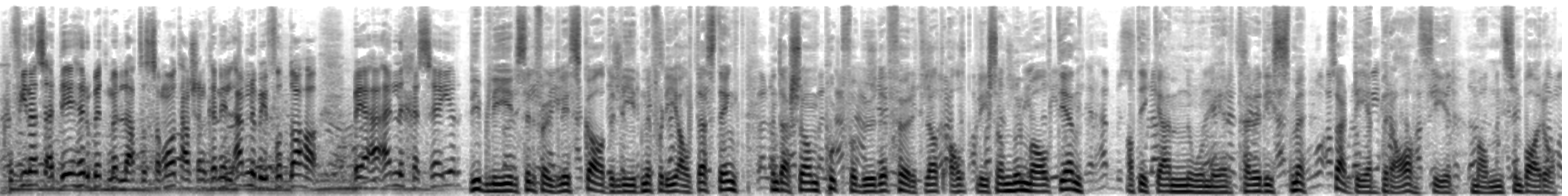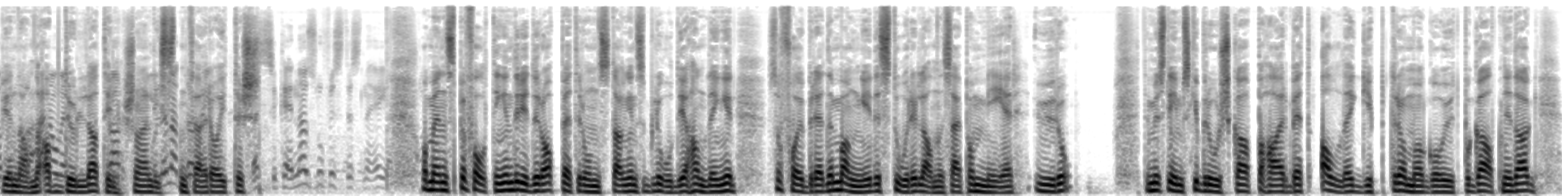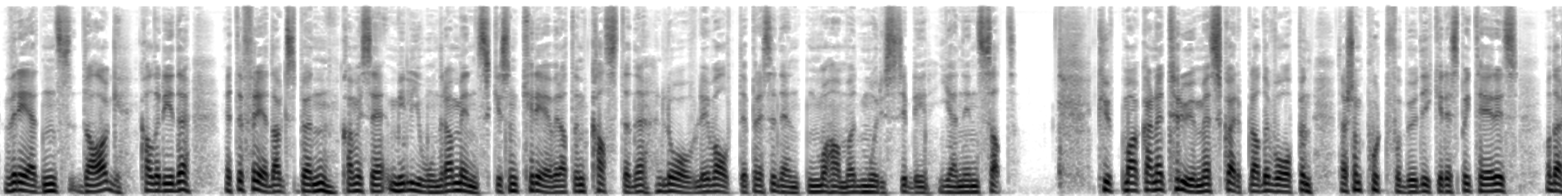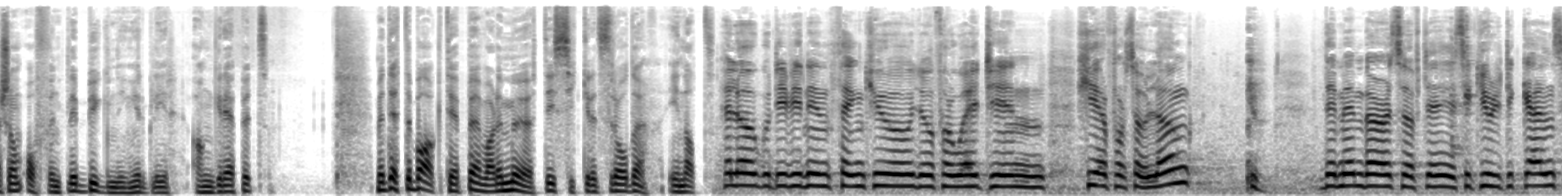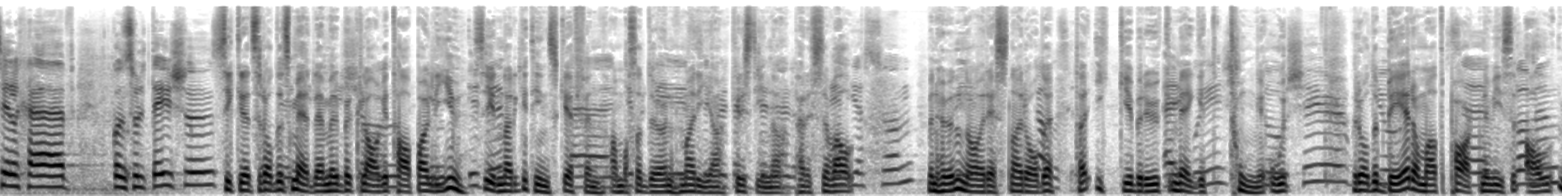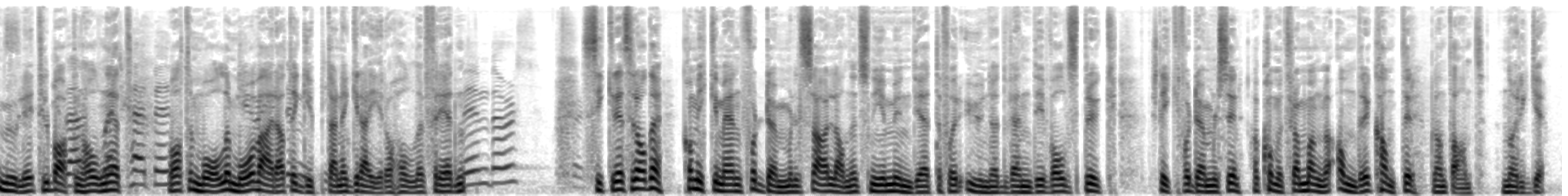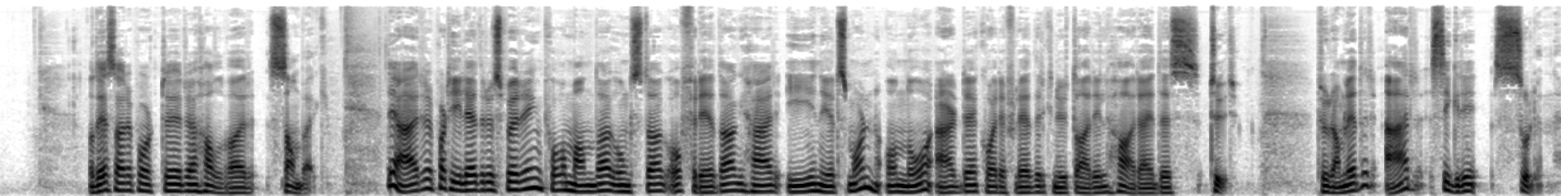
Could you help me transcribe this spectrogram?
Vi blir selvfølgelig skadelidende fordi alt er stengt, men dersom portforbudet fører til at alt blir som normalt igjen, at det ikke er noe mer terrorisme, så er det bra, sier mannen som bare oppgir navnet Abdullah til journalisten fra Reuters. Og mens befolkningen rydder opp etter onsdagens blodige handlinger, så forbereder mange i det store landet seg på mer uro. Det muslimske brorskapet har bedt alle egyptere om å gå ut på gaten i dag. Vredens dag, kaller de det. Etter fredagsbønnen kan vi se millioner av mennesker som krever at den kastede, lovlig valgte presidenten Mohammed Mursi blir gjeninnsatt. Kuppmakerne truer med skarpladde våpen dersom portforbudet ikke respekteres, og dersom offentlige bygninger blir angrepet. Med dette bakteppet var det møte i Sikkerhetsrådet i natt. Hello, good evening. Thank you for waiting here for so long. The members of the Security Council have Sikkerhetsrådets medlemmer beklager tap av liv, sier den argentinske FN-ambassadøren Maria Cristina Perceval. Men hun og resten av rådet tar ikke i bruk meget tunge ord. Rådet ber om at partene viser all mulig tilbakeholdenhet, og at målet må være at egypterne greier å holde freden. Sikkerhetsrådet kom ikke med en fordømmelse av landets nye myndigheter for unødvendig voldsbruk. Slike fordømmelser har kommet fra mange andre kanter, bl.a. Norge. Og det sa reporter Halvard Sandberg. Det er partilederutspørring på mandag, onsdag og fredag her i Nyhetsmorgen, og nå er det KrF-leder Knut Arild Hareides tur. Programleder er Sigrid Sollund.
